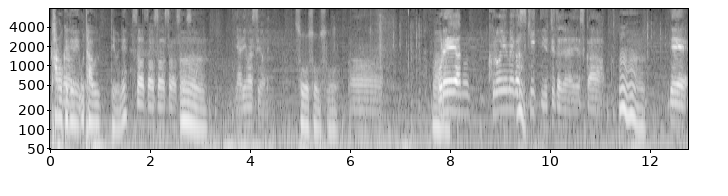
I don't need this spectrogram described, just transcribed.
カラオケで歌うっていうね。そうそうそうそううそうそう、ん。やりますよね。そうそうそう。うん。まあ、俺、あの、黒夢が好きって言ってたじゃないですか。うんうん。で、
